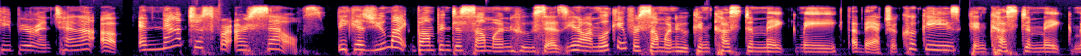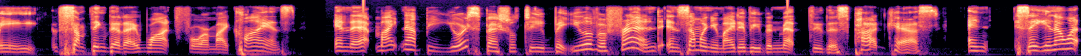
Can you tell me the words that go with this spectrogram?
keep your antenna up and not just for ourselves because you might bump into someone who says you know i'm looking for someone who can custom make me a batch of cookies can custom make me something that i want for my clients. And that might not be your specialty but you have a friend and someone you might have even met through this podcast and say, you know what,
